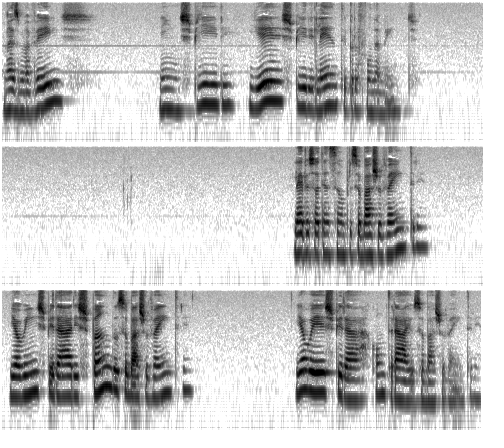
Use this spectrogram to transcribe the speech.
Mais uma vez, inspire e expire lenta e profundamente. Leve a sua atenção para o seu baixo ventre e, ao inspirar, expanda o seu baixo ventre. E ao expirar, contrai o seu baixo ventre.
